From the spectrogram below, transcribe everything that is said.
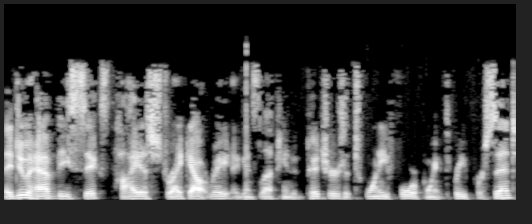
they do have the sixth highest strikeout rate against left-handed pitchers at 24.3%,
